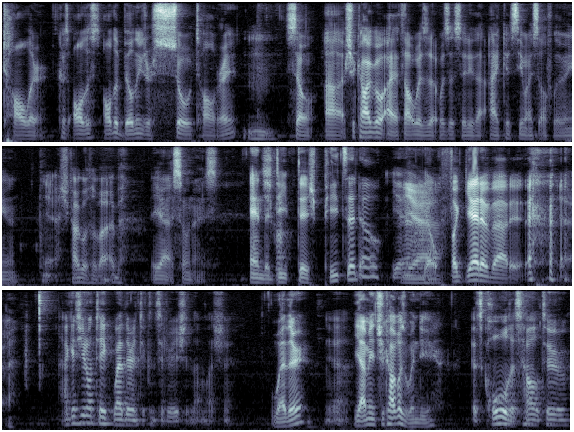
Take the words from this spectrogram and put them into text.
taller because all this all the buildings are so tall, right? Mm-hmm. So uh, Chicago, I thought was a, was a city that I could see myself living in. yeah, Chicago's a vibe. Yeah, so nice. And the deep dish pizza dough. Yeah. Yeah. yo, forget about it. Yeah, I guess you don't take weather into consideration that much. eh? Weather? Yeah. Yeah, I mean Chicago's windy. It's cold as hell too.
